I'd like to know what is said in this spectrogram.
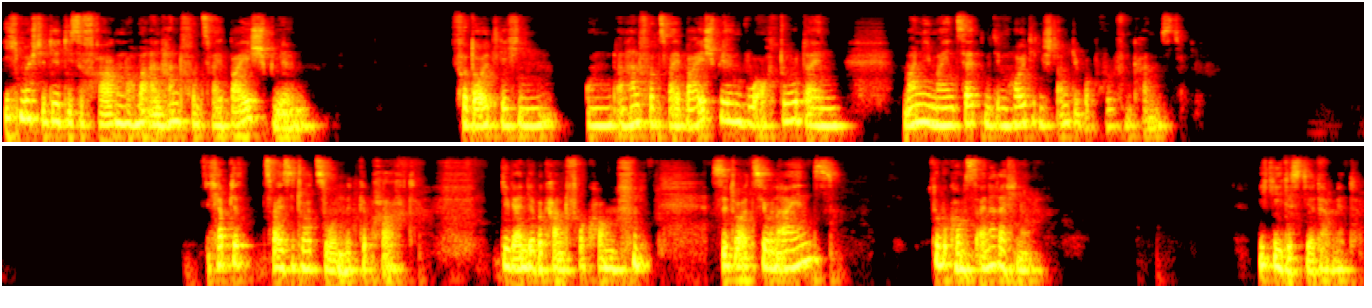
Ich möchte dir diese Fragen nochmal anhand von zwei Beispielen verdeutlichen und anhand von zwei Beispielen, wo auch du dein Money Mindset mit dem heutigen Stand überprüfen kannst. Ich habe dir zwei Situationen mitgebracht. Die werden dir bekannt vorkommen. Situation eins: Du bekommst eine Rechnung. Wie geht es dir damit?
